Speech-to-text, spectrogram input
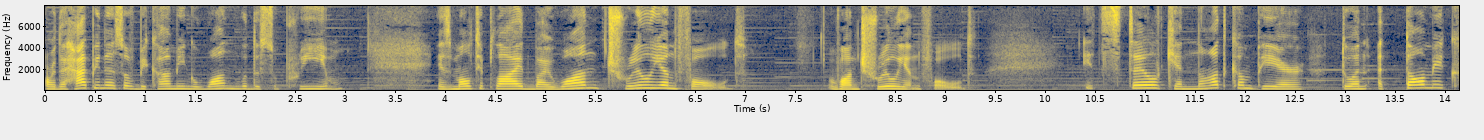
or the happiness of becoming one with the Supreme, is multiplied by one trillion fold, one trillion fold, it still cannot compare to an atomic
